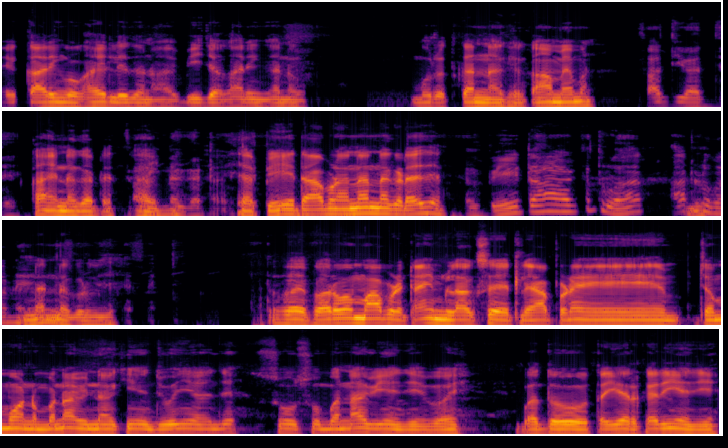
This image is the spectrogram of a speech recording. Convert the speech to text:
એક કારીંગો ખાઈ લીધો ને હવે બીજા કારીંગાનું મુહૂર્ત કરી નાખે કામ મહેમાન સાચી વાત છે કાંઈ ન ઘટે ન યાર પેટ આપણા ન નગડે છે ને પેટ આ કેટલું આટલું બને ન નગડવું છે તો ભાઈ ભરવામાં આપણે ટાઈમ લાગશે એટલે આપણે જમવાનું બનાવી નાખીએ જોઈએ આજે શું શું બનાવીએ છીએ ભાઈ બધું તૈયાર કરીએ છીએ.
